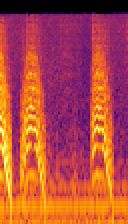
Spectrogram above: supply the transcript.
Wow, wow, wow.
